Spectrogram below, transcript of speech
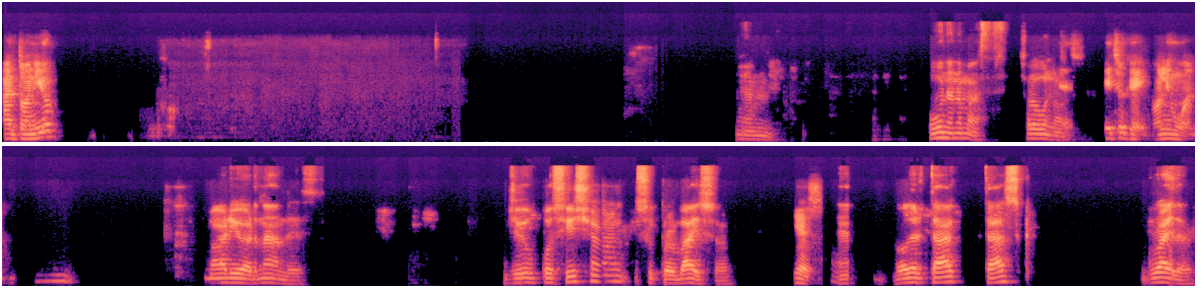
Antonio. Um, uno nomás, solo uno. Yes, it's okay. Only one. Mario Hernandez. Job position supervisor. Yes. Other tag task writer.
